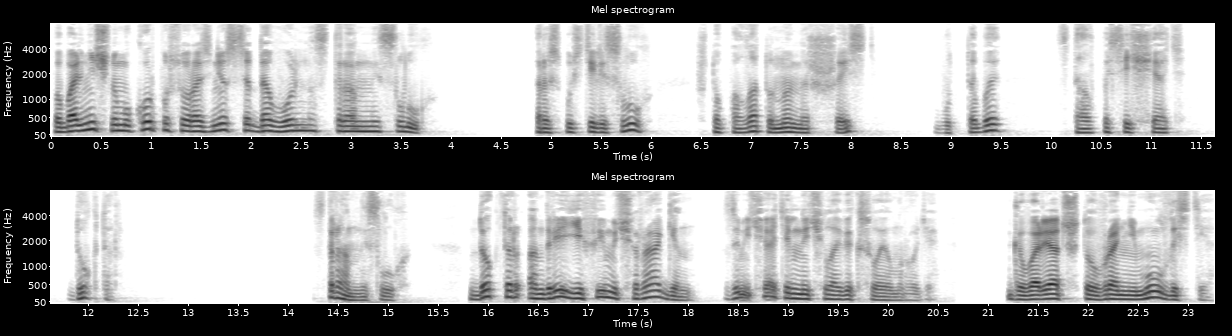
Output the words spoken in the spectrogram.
по больничному корпусу разнесся довольно странный слух. Распустили слух, что палату номер шесть будто бы стал посещать доктор. Странный слух. Доктор Андрей Ефимович Рагин – замечательный человек в своем роде. Говорят, что в ранней молодости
